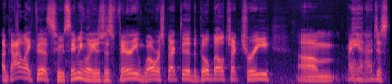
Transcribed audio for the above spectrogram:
a guy like this who seemingly is just very well respected, the Bill Belichick tree, um, man, I just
